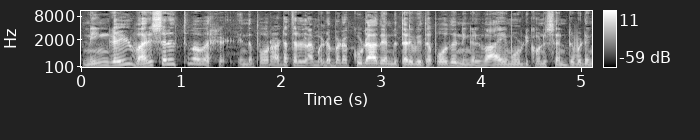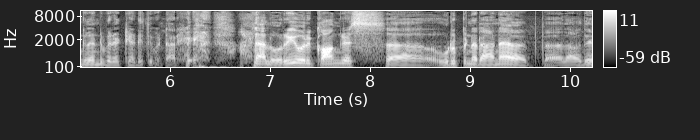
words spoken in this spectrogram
நீங்கள் வரி செலுத்துபவர்கள். இந்த போராட்டத்தில் எல்லாம் ஈடுபடக்கூடாது என்று தெரிவித்த போது நீங்கள் வாயை மூடிக்கொண்டு சென்று விடுங்கள் என்று விரட்டி அடித்து விட்டார்கள். ஆனால் ஒரே ஒரு காங்கிரஸ் உறுப்பினரான அதாவது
